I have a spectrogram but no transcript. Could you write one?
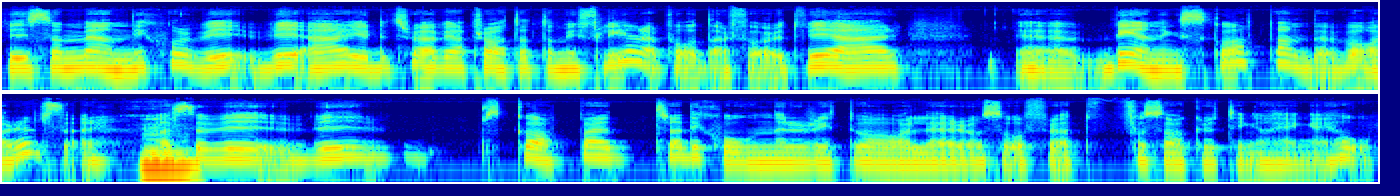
vi som människor, vi, vi är ju, det tror jag vi har pratat om i flera poddar förut, vi är eh, meningsskapande varelser. Mm. Alltså vi, vi skapar traditioner och ritualer och så för att få saker och ting att hänga ihop.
